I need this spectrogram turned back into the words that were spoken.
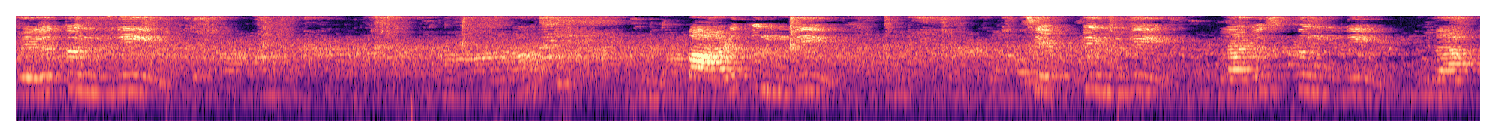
వెళుతుంది. పాడుతుంది. చెప్పింది. నడుస్తుంది. ఉదాహరణ.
